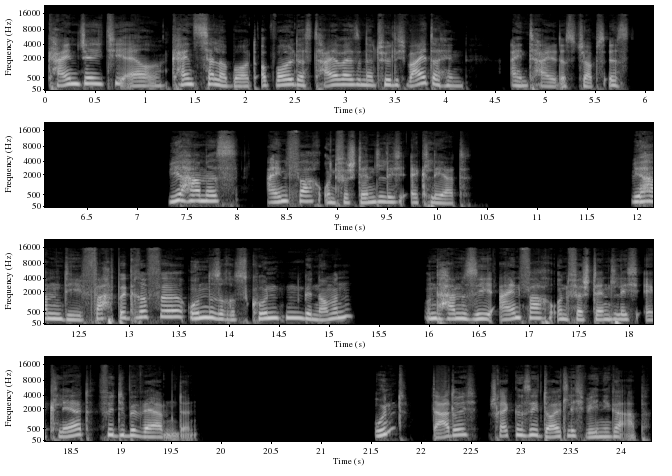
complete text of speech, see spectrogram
kein JTL, kein Sellerboard, obwohl das teilweise natürlich weiterhin ein Teil des Jobs ist. Wir haben es einfach und verständlich erklärt. Wir haben die Fachbegriffe unseres Kunden genommen und haben sie einfach und verständlich erklärt für die Bewerbenden. Und dadurch schrecken sie deutlich weniger ab.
